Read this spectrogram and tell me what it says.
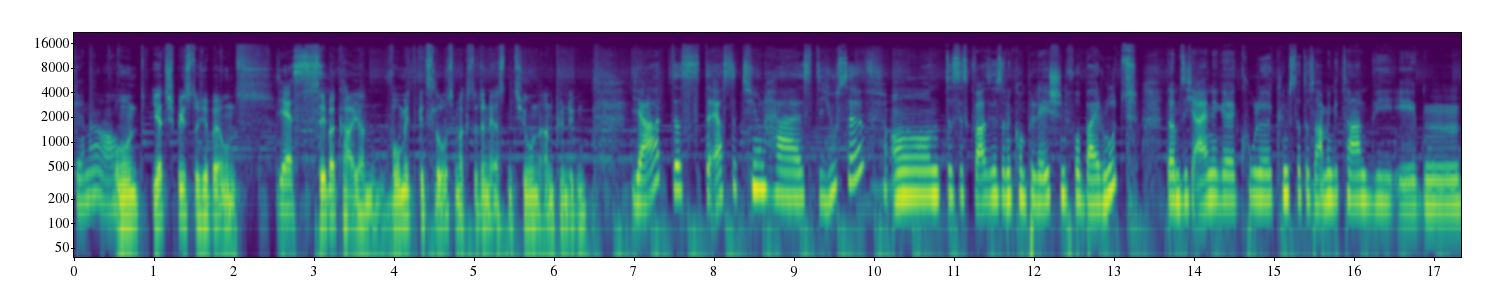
Genau. Und jetzt spielst du hier bei uns. Yes. Seba Kajan, womit geht's los? Magst du den ersten Tune ankündigen? Ja, das, der erste Tune heißt Yusuf und das ist quasi so eine Compilation vor Beirut. Da haben sich einige coole Künstler zusammengetan, wie eben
